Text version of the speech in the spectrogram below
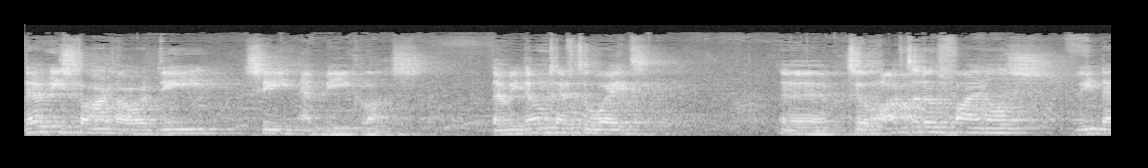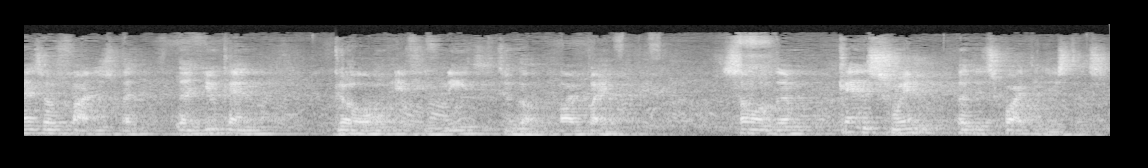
Then we start our D, C and B class. Then we don't have to wait uh, till after those finals, we dance those finals, but then you can go if you need to go by plane. Some of them can swim, but it's quite a distance.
